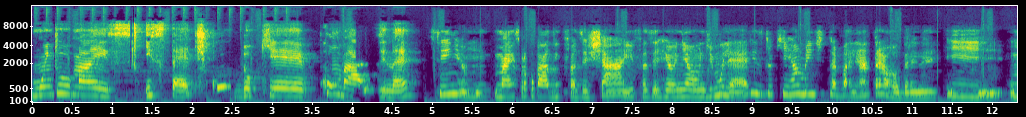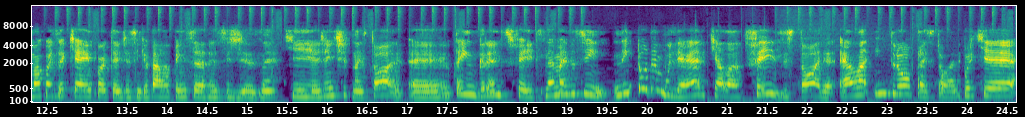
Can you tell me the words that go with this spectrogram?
muito mais estético do que com base, né? Sim, é mais preocupado em fazer chá e fazer reunião de mulheres do que realmente trabalhar para obra, né? E uma coisa que é importante, assim, que eu tava pensando esses dias, né? Que a gente, na história, é, tem grandes feitos, né? Mas, assim, nem toda mulher que ela fez história, ela entrou pra história. Porque,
